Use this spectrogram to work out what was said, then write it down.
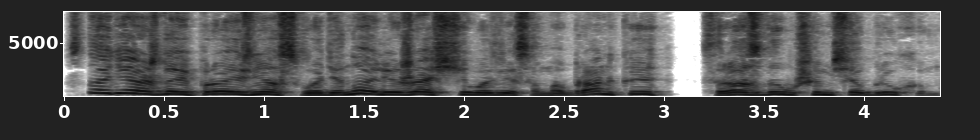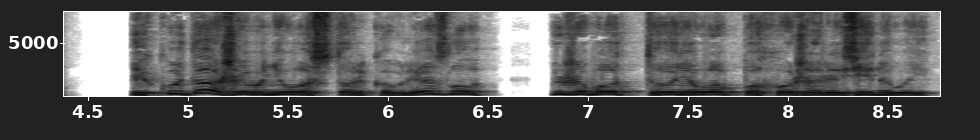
С надеждой произнес водяной, лежащий возле самобранки с раздувшимся брюхом. И куда же в него столько влезло? Живот у него, похоже, резиновый.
